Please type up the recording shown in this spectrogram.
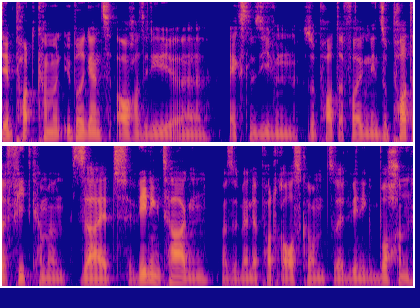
Den Pod kann man übrigens auch, also die äh, exklusiven Supporter-Folgen. Den Supporter-Feed kann man seit wenigen Tagen, also wenn der Pod rauskommt, seit wenigen Wochen,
